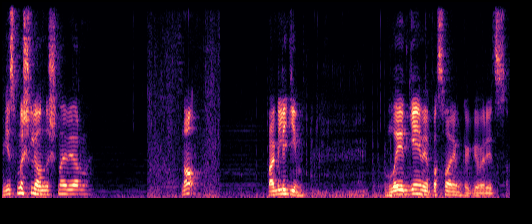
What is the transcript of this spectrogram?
Несмышленыш, наверное. Но поглядим. В лейтгейме посмотрим, как говорится.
